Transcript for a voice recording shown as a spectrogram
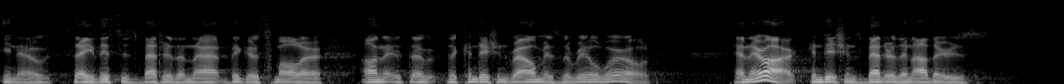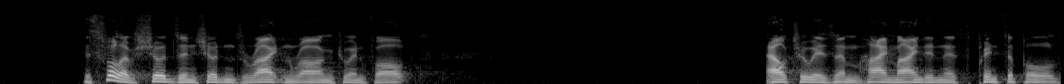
you know, say this is better than that, bigger, smaller. On the the conditioned realm is the real world, and there are conditions better than others. It's full of shoulds and shouldn'ts, right and wrong, true and false. altruism, high mindedness, principles,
